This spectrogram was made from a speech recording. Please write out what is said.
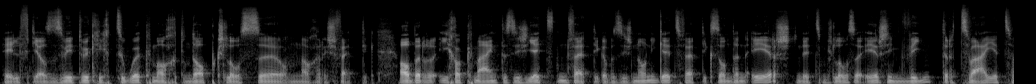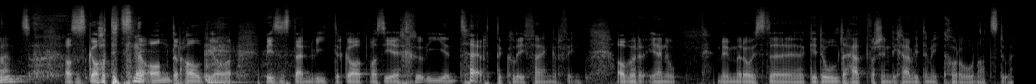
Hälfte. Also es wird wirklich zugemacht und abgeschlossen und nachher ist fertig. Aber ich habe gemeint, es ist jetzt fertig, aber es ist noch nicht jetzt fertig, sondern erst, und jetzt am Schluss, erst im Winter 22. Also es geht jetzt noch anderthalb Jahre, bis es dann weitergeht, was ich ein bisschen harten Cliffhanger finde. Aber ja, nu, müssen wir uns äh, gedulden, hat wahrscheinlich auch wieder mit Corona zu tun.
